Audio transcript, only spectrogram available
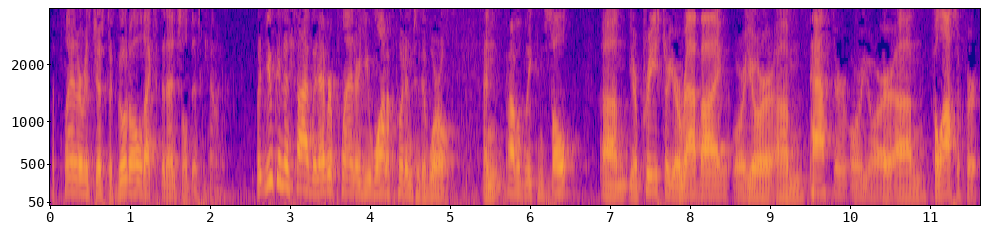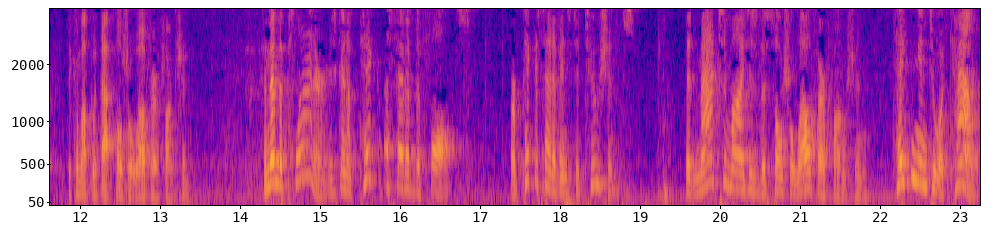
The planner is just a good old exponential discounter. But you can decide whatever planner you want to put into the world and probably consult um, your priest or your rabbi or your um, pastor or your um, philosopher to come up with that social welfare function. And then the planner is going to pick a set of defaults or pick a set of institutions that maximizes the social welfare function, taking into account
